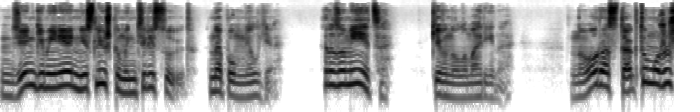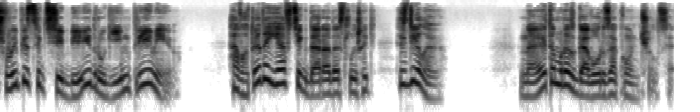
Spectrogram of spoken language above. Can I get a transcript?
Деньги меня не слишком интересуют», — напомнил я. «Разумеется», — кивнула Марина. «Ну, раз так, то можешь выписать себе и другим премию». «А вот это я всегда рада слышать. Сделаю». На этом разговор закончился.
